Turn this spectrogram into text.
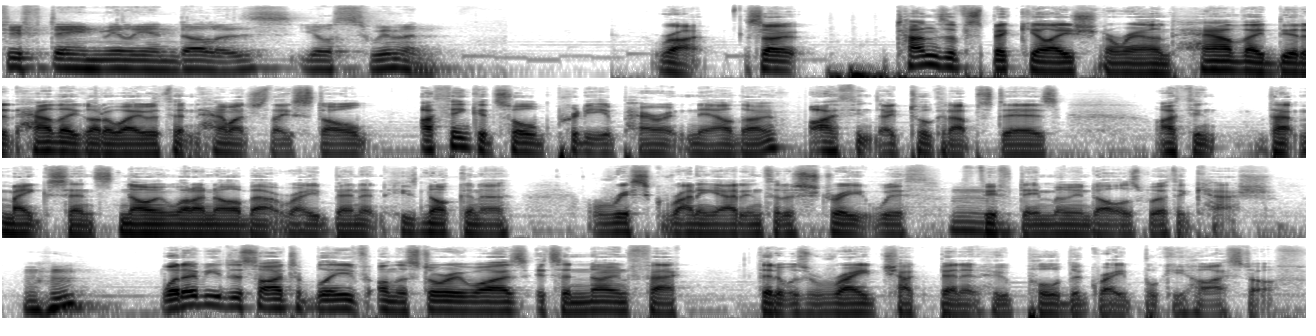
$15 million, you're swimming. Right. So, tons of speculation around how they did it, how they got away with it, and how much they stole. I think it's all pretty apparent now, though. I think they took it upstairs. I think that makes sense, knowing what I know about Ray Bennett. He's not going to risk running out into the street with Hmm. $15 million worth of cash. Mm-hmm. Whatever you decide to believe on the story wise, it's a known fact that it was Ray Chuck Bennett who pulled the great bookie heist off.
